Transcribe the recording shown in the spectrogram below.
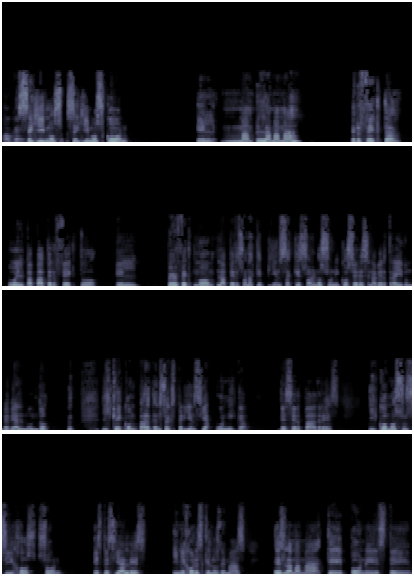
Okay. Seguimos, seguimos con el la mamá perfecta o el papá perfecto, el perfect mom, la persona que piensa que son los únicos seres en haber traído un bebé al mundo y que comparten su experiencia única de ser padres y cómo sus hijos son especiales y mejores que los demás. Es la mamá que pone este,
